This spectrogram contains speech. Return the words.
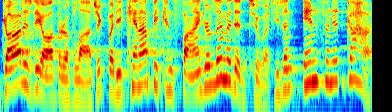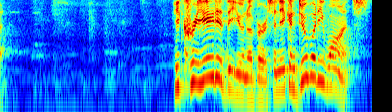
God is the author of logic, but he cannot be confined or limited to it. He's an infinite God. He created the universe and he can do what he wants.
